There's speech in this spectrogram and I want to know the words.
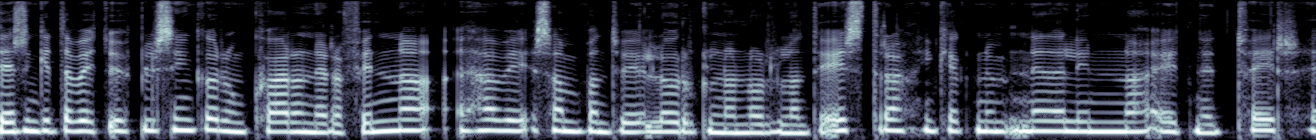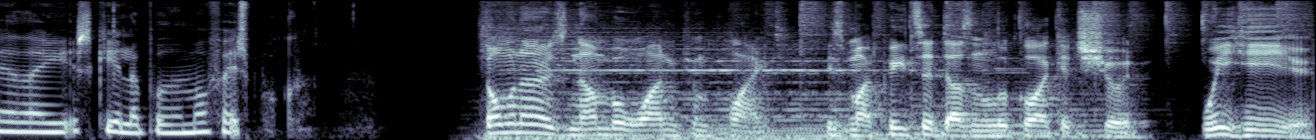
Þeir sem geta veit upplýsingar um hvað hann er að finna hafi samband við Lörgluna Norðurlandi Eistra í gegnum neðalínuna 112 eða í skilabúðum á Facebook. Domino's number one complaint is my pizza doesn't look like it should. We hear you.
